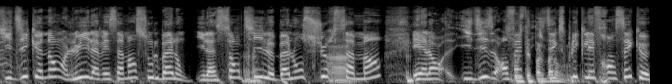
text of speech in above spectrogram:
qui dit que non, lui il avait sa main sous le ballon. Il a senti le ballon sur ah. sa main. Et alors ils disent, en fait, ils expliquent les Français que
